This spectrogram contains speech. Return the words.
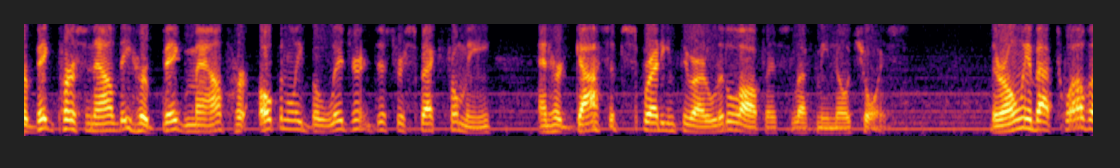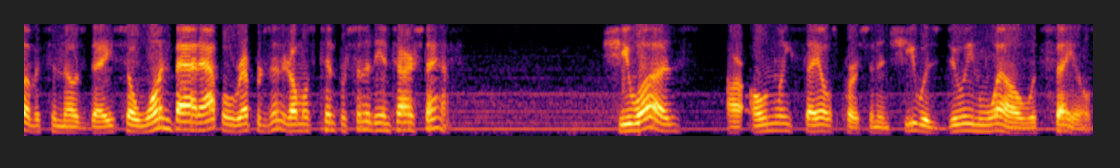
her big personality, her big mouth, her openly belligerent, disrespect for me, and her gossip spreading through our little office left me no choice. There were only about 12 of us in those days, so one bad apple represented almost 10% of the entire staff. She was our only salesperson, and she was doing well with sales,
